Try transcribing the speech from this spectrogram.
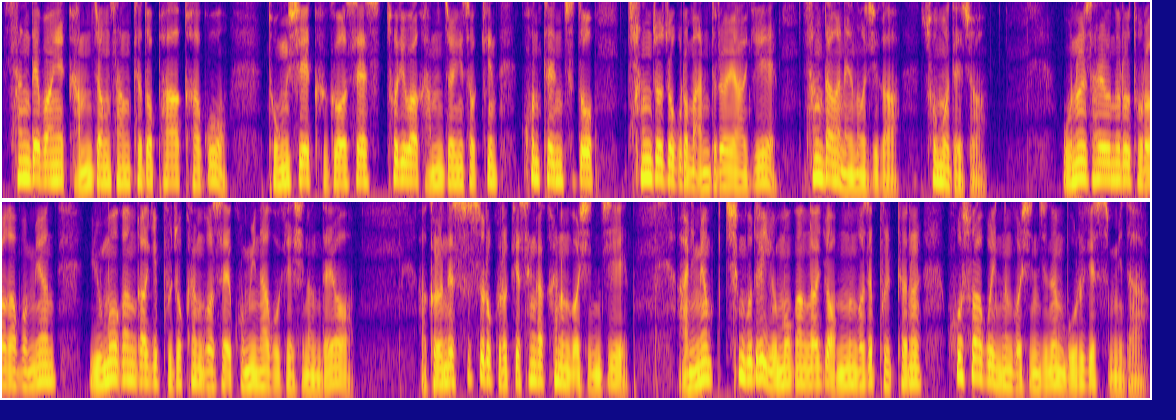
상대방의 감정 상태도 파악하고 동시에 그것의 스토리와 감정이 섞인 콘텐츠도 창조적으로 만들어야 하기에 상당한 에너지가 소모되죠. 오늘 사연으로 돌아가 보면 유머 감각이 부족한 것에 고민하고 계시는데요. 아, 그런데 스스로 그렇게 생각하는 것인지 아니면 친구들이 유머 감각이 없는 것에 불편을 호소하고 있는 것인지는 모르겠습니다.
